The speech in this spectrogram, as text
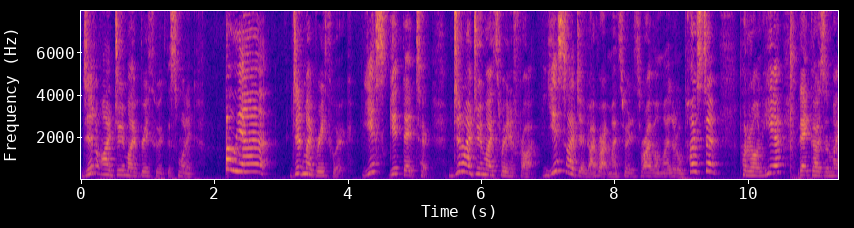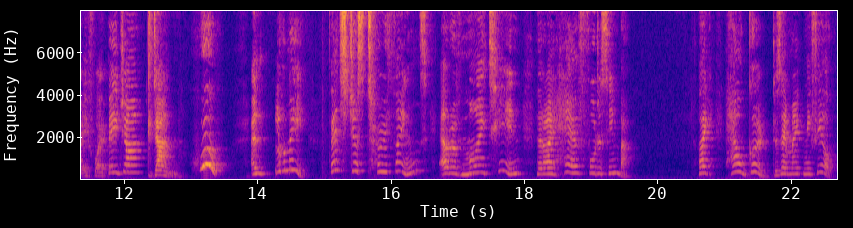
did I do my breath work this morning? Booyah! Did my breath work? Yes, get that tick. Did I do my three to thrive? Yes, I did. I wrote my three to thrive on my little post it, put it on here. That goes in my FYB jar. Done. Whoo! And look at me. That's just two things out of my 10 that I have for December. Like, how good does that make me feel?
